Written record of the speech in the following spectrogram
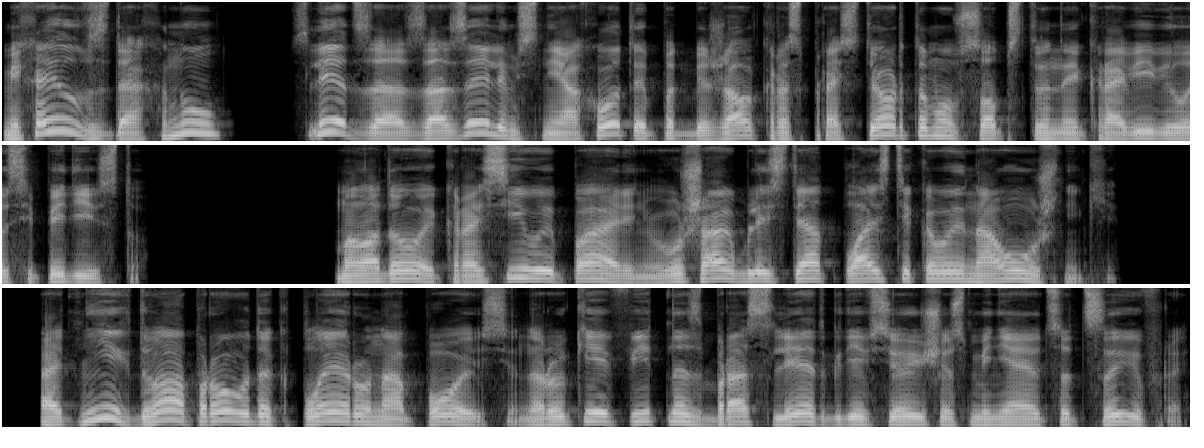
Михаил вздохнул, вслед за Зазелем с неохотой подбежал к распростертому в собственной крови велосипедисту. Молодой, красивый парень, в ушах блестят пластиковые наушники. От них два провода к плееру на поясе, на руке фитнес-браслет, где все еще сменяются цифры,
